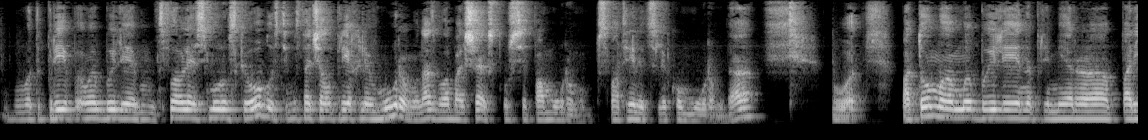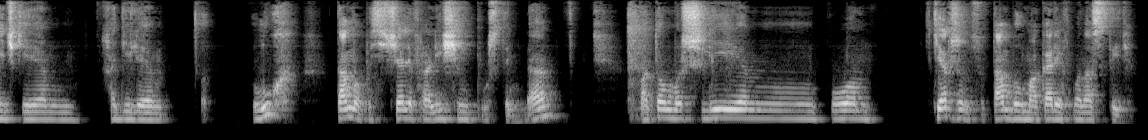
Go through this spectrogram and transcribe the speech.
вот при, мы были, сплавляясь в Муромской области, мы сначала приехали в Муром, у нас была большая экскурсия по Мурому, посмотрели целиком Муром, да, вот. Потом э, мы были, например, э, по речке ходили Лух, там мы посещали Фролищеву пустынь, да. Потом мы шли по Керженцу, там был Макарьев монастырь.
